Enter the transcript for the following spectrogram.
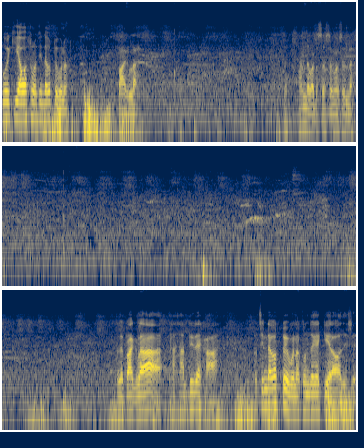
কই কি আওয়াজ তোমার চিন্তা করতে না। পাগলা। ঠান্ডা বাটা আছে মাসাল্লাহ আরে পাগলা শান্তি দেখা। তো চিন্তা করতে হইব না কোন জায়গায় কে আওয়াজ এসে।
